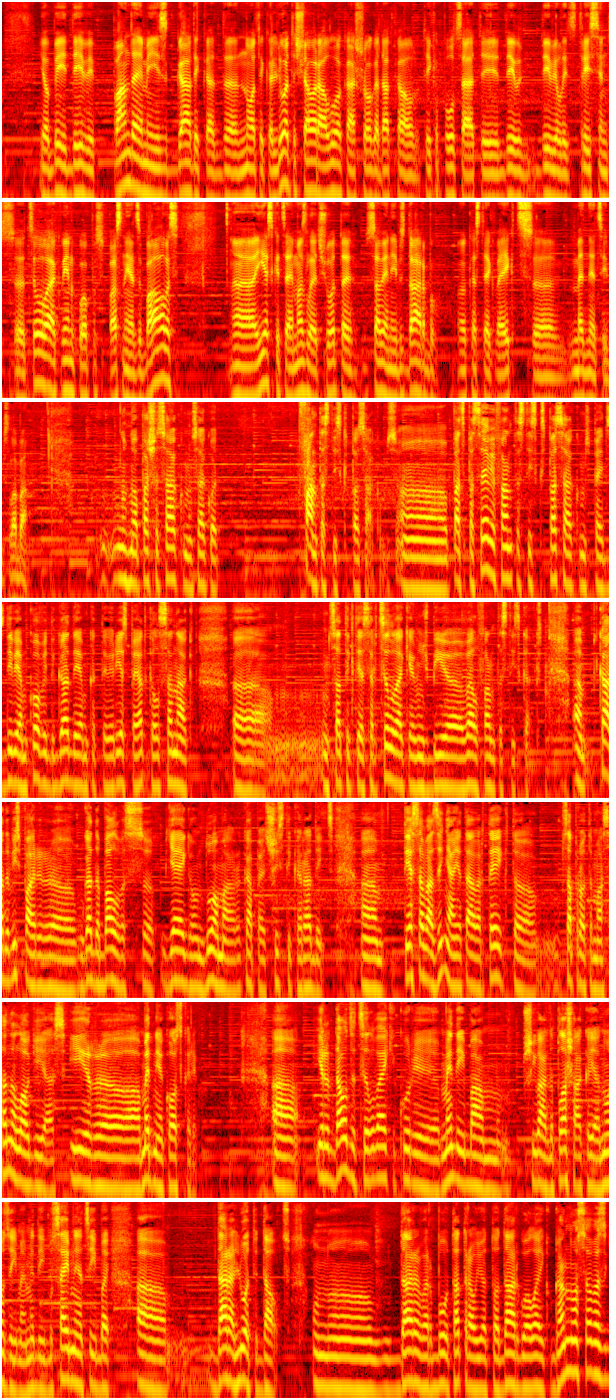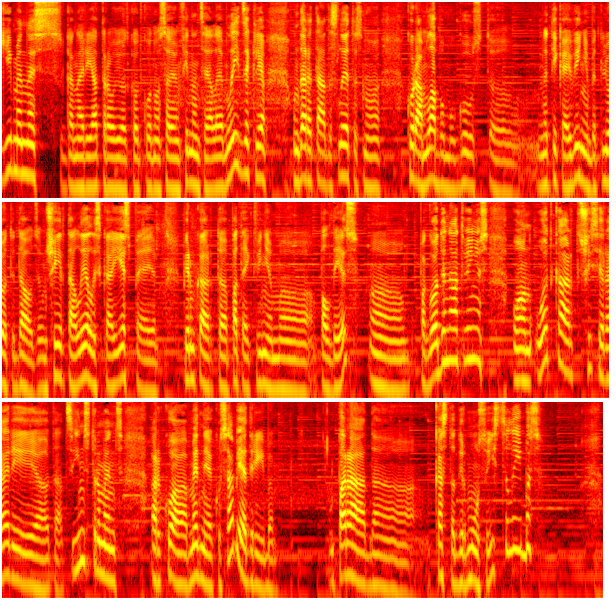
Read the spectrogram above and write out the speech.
jau bija divi pandēmijas gadi, kad notika ļoti šaurā lokā. Šogad atkal tika pulcēti 2 līdz 300 cilvēku vienopus, pasniedza balvas. Uh, ieskicē mazliet šo savienības darbu, kas tiek veikts medniecības labā. Nu, no paša sākuma sākot. Fantastisks pasākums. Pats par sevi fantastisks pasākums pēc diviem Covid gadiem, kad tev ir iespēja atkal sanākt un satikties ar cilvēkiem, viņš bija vēl fantastiskāks. Kāda vispār ir gada balvas jēga un domā, kāpēc šis tika radīts? Tie savā ziņā, ja tā var teikt, saprotamās analogijās, ir mednieku Oskari. Uh, ir daudzi cilvēki, kuri medībām, šī vārda plašākajā nozīmē, medību saimniecībai, uh, dara ļoti daudz. Un uh, dara varbūt atraujot to dārgo laiku gan no savas ģimenes, gan arī atraujot kaut ko no saviem finansiālajiem līdzekļiem, un dara tādas lietas, no kurām labumu gūst uh, ne tikai viņi, bet ļoti daudzi. Un šī ir tā lieliskā iespēja pirmkārt uh, pateikt viņam uh, paldies, pagodināt viņus, un otrkārt šis ir arī tāds instruments, ar ko mednieku sabiedrība parāda, kas tad ir mūsu izcilības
